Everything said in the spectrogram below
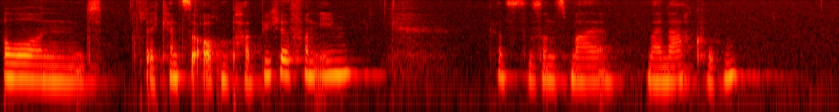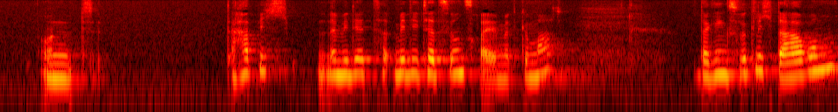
Und vielleicht kennst du auch ein paar Bücher von ihm. Kannst du sonst mal, mal nachgucken. Und da habe ich eine Meditationsreihe mitgemacht. Da ging es wirklich darum,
